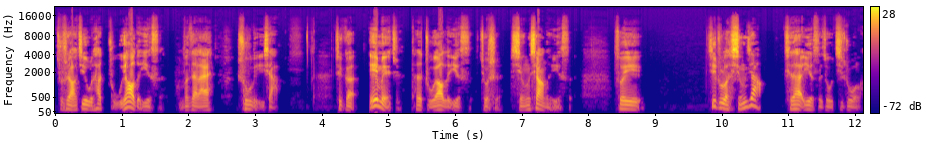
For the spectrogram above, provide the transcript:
就是要记住它主要的意思。我们再来梳理一下，这个 image 它的主要的意思就是形象的意思，所以。记住了形象，其他意思就记住了。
